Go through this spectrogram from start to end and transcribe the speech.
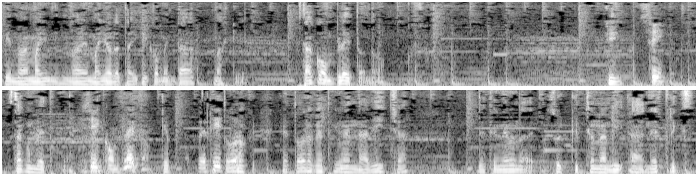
Que no hay, no hay mayor detalle que comentar, más que está completo, ¿no? Sí, Sí, está completo. sí, completo. Que, que todo lo que, que todo lo que tengan la dicha de tener una suscripción a, a Netflix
